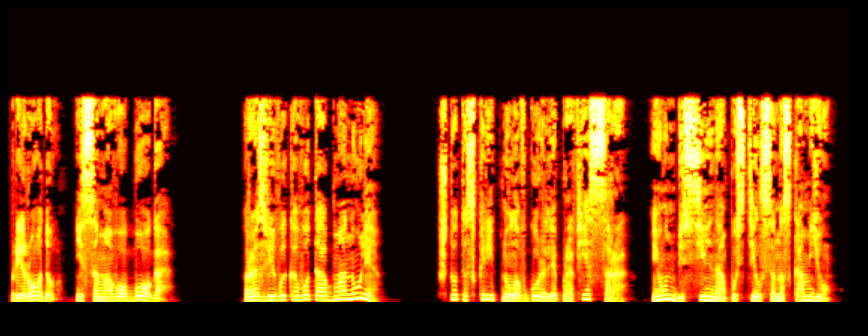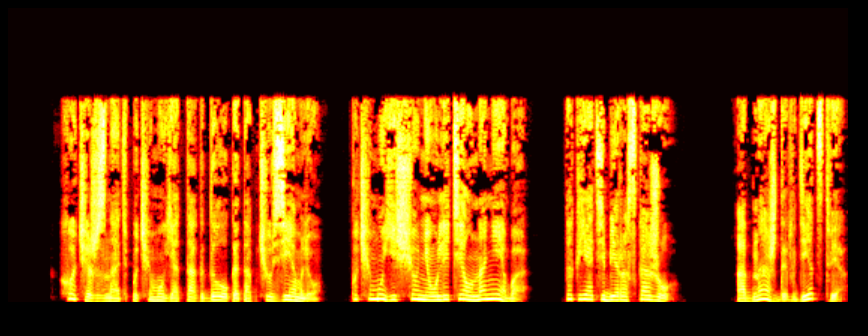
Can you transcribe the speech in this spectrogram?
природу и самого Бога. Разве вы кого-то обманули? Что-то скрипнуло в горле профессора, и он бессильно опустился на скамью. Хочешь знать, почему я так долго топчу землю? Почему еще не улетел на небо? Так я тебе расскажу. Однажды в детстве,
